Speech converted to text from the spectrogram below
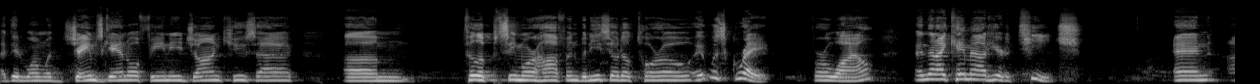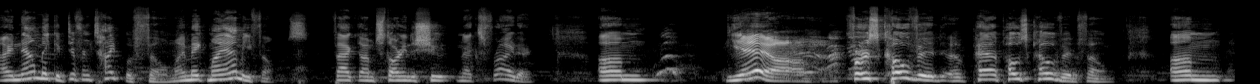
I did one with James Gandolfini, John Cusack, um, Philip Seymour Hoffman, Benicio del Toro. It was great for a while. And then I came out here to teach, and I now make a different type of film. I make Miami films. In fact, I'm starting to shoot next Friday. Um, yeah, first COVID, uh, post COVID film. Um,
